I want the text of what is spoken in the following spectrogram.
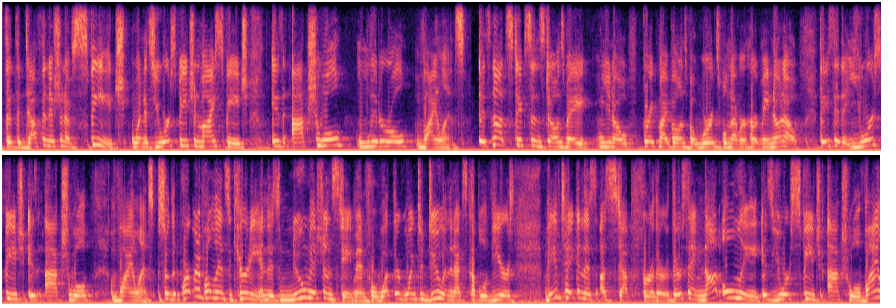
that the definition of speech, when it's your speech and my speech, is actual literal violence. It's not sticks and stones may, you know, break my bones, but words will never hurt me. No, no. They say that your speech is actual violence. So the Department of Homeland Security, in this new mission statement for what they're going to do in the next couple of years, they've taken this a step further. They're saying not only is your speech actual violence,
